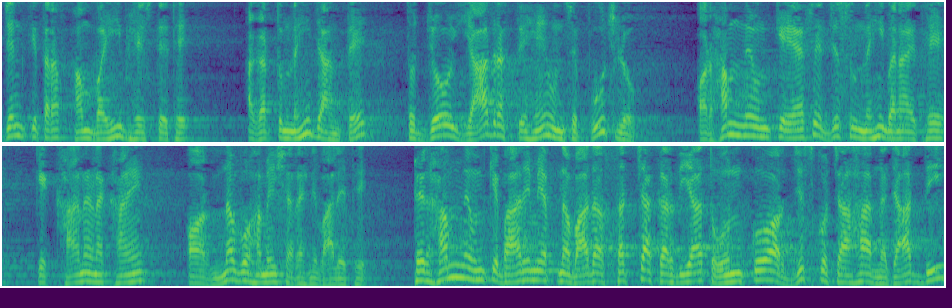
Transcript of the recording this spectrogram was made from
جن کی طرف ہم وہی بھیجتے تھے۔ اگر تم نہیں جانتے، تو جو یاد رکھتے ہیں ان سے پوچھ لو۔ اور ہم نے ان کے ایسے جسم نہیں بنائے تھے کہ کھانا نہ کھائیں اور نہ وہ ہمیشہ رہنے والے تھے۔ پھر ہم نے ان کے بارے میں اپنا وعدہ سچا کر دیا تو ان کو اور جس کو چاہا نجات دی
